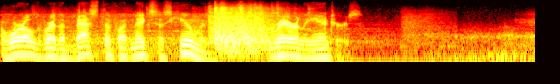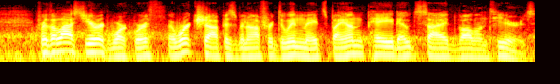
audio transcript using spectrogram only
a world where the best of what makes us human rarely enters. For the last year at Warkworth, a workshop has been offered to inmates by unpaid outside volunteers.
